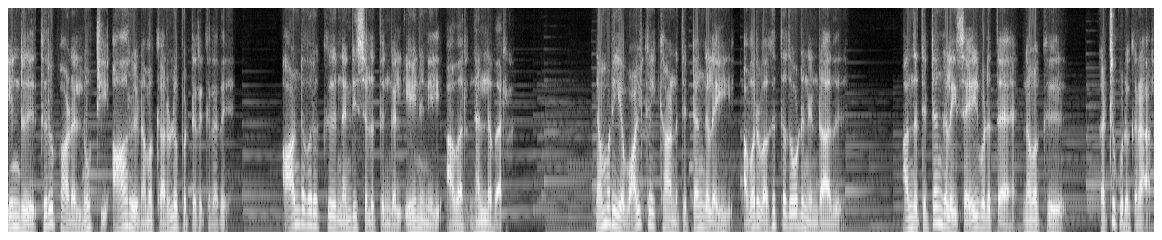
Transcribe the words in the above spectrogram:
இன்று திருப்பாடல் நூற்றி ஆறு நமக்கு அருளப்பட்டிருக்கிறது. ஆண்டவருக்கு நன்றி செலுத்துங்கள் ஏனெனில் அவர் நல்லவர். நம்முடைய வாழ்க்கைக்கான திட்டங்களை அவர் வகுத்ததோடு நின்றாது. அந்த திட்டங்களை செயல்படுத்த நமக்கு கற்றுக் கொடுக்கிறார்.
